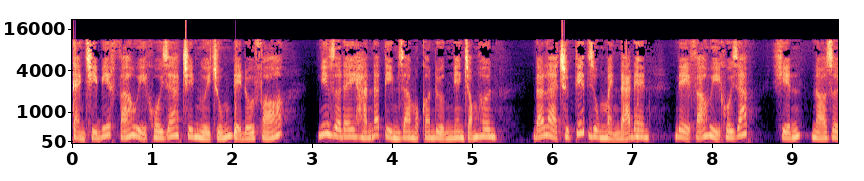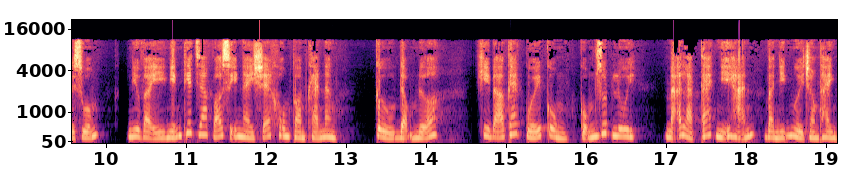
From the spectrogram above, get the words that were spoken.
Cảnh chỉ biết phá hủy khôi giáp trên người chúng để đối phó, nhưng giờ đây hắn đã tìm ra một con đường nhanh chóng hơn, đó là trực tiếp dùng mảnh đá đen để phá hủy khôi giáp, khiến nó rơi xuống. Như vậy, những thiết giáp võ sĩ này sẽ không còn khả năng cử động nữa. Khi bão cát cuối cùng cũng rút lui, Mã Lạp Tác Nhĩ Hãn và những người trong thành,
